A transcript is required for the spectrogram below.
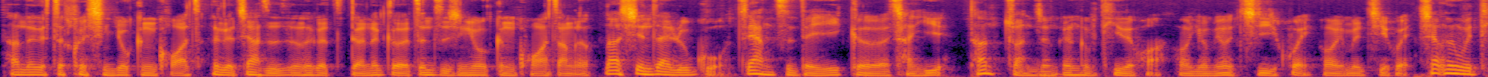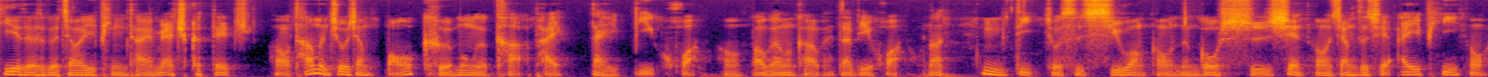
它那个珍贵性又更夸张，那个价值的那个的那个增值性又更夸张了。那现在如果这样子的一个产业，它转成 NFT 的话，哦，有没有机会？哦，有没有机会？像 NFT 的这个交易平台 Magic，哦，他们就将宝可梦的卡牌代币化，哦，宝可梦卡牌代币化，那。目的就是希望哦能够实现哦将这些 IP 哦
